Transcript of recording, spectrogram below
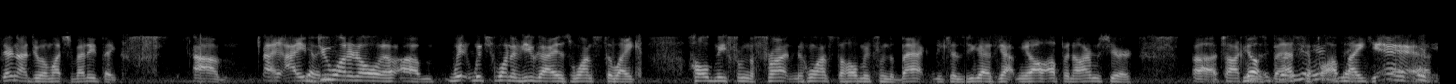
they're not doing much of anything. Um, I, I Yeah, do want to know uh, um, which, which one of you guys wants to like hold me from the front and who wants to hold me from the back because you guys got me all up in arms here uh, talking No, this so basketball. I'm like, yeah. If, if,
